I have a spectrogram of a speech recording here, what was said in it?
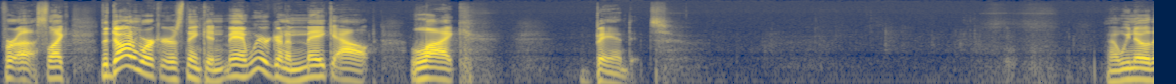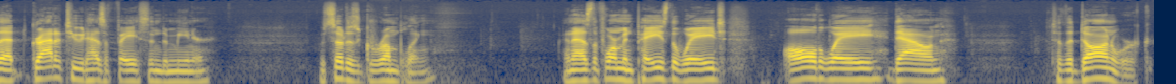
for us like the dawn worker is thinking, man, we're going to make out like bandits. Now we know that gratitude has a face and demeanor, but so does grumbling. And as the foreman pays the wage all the way down to the dawn worker,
